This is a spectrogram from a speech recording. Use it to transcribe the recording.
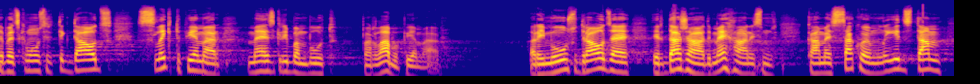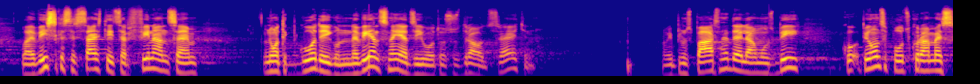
Tāpēc, ka mums ir tik daudz sliktu piemēru, mēs gribam būt par labu piemēru. Arī mūsu draudzē ir dažādi mehānismi, kā mēs sakojam līdzi tam, lai viss, kas ir saistīts ar finansēm, notiktu godīgi un neviens neiedzīvotos uz draudzes rēķina. Arī pirms pāris nedēļām mums bija pilnsapulce, kurā mēs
